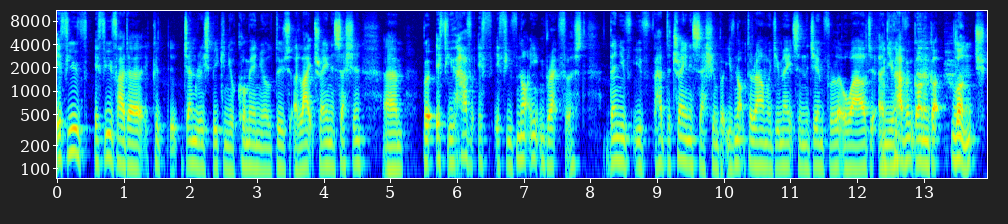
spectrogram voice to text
If you've if you've had a could, generally speaking, you'll come in, you'll do a light training session. Um, but if you have if, if you've not eaten breakfast, then you've you've had the training session, but you've knocked around with your mates in the gym for a little while, and you haven't gone and got lunch.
